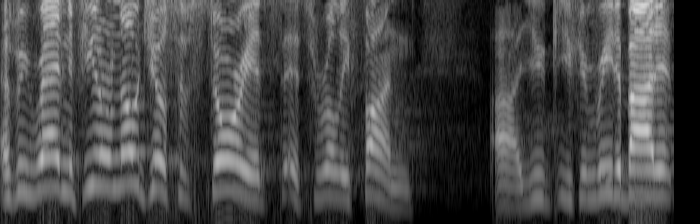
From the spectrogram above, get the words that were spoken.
As we read, and if you don't know Joseph's story, it's, it's really fun. Uh, you, you can read about it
